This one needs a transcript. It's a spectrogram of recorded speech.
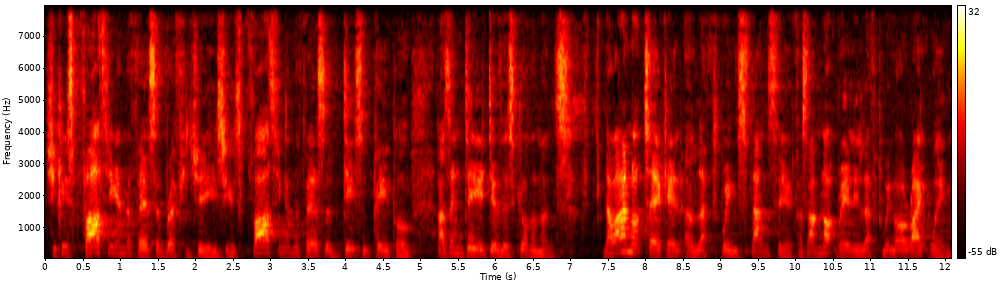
She keeps farting in the face of refugees. She keeps farting in the face of decent people, as indeed do this government. Now, I'm not taking a left wing stance here because I'm not really left wing or right wing.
